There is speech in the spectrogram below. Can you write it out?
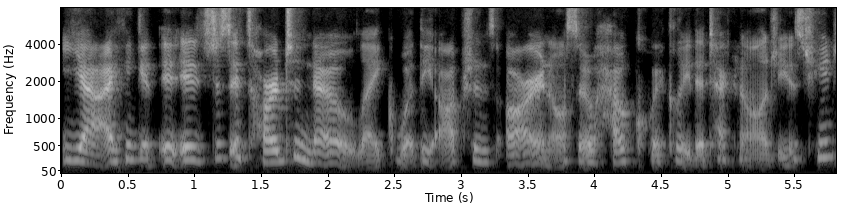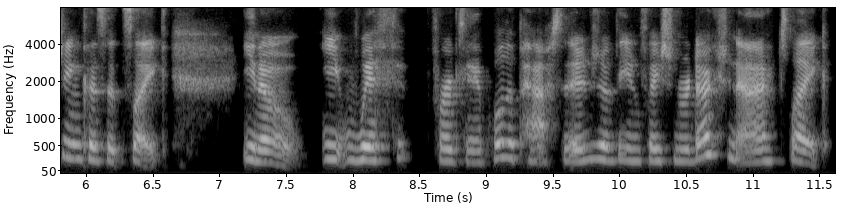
yeah i think it, it, it's just it's hard to know like what the options are and also how quickly the technology is changing because it's like you know with for example the passage of the inflation reduction act like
